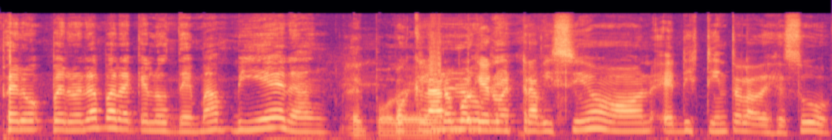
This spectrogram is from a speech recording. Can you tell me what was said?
pero, pero era para que los demás vieran. El poder. Pues claro, porque que- nuestra visión es distinta a la de Jesús.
